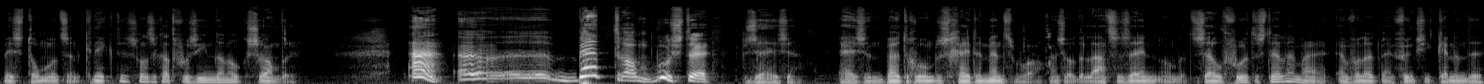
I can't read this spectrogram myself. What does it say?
Miss Tomlinson knikte, zoals ik had voorzien, dan ook schrander. Ah, uh, Bertram Booster, zei ze. Hij is een buitengewoon bescheiden mens, mevrouw, en zou de laatste zijn om het zelf voor te stellen, maar en vanuit mijn functie kennende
